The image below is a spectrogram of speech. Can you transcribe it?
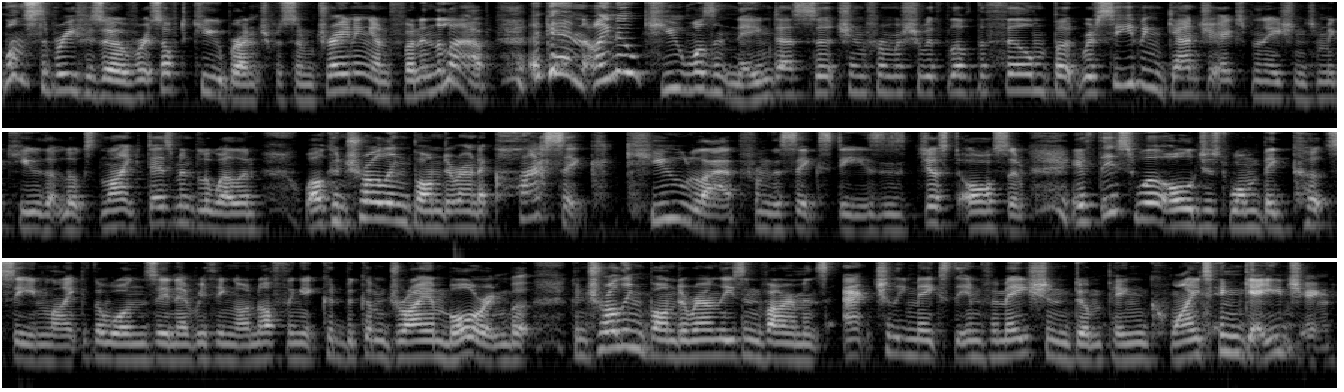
Once the brief is over, it's off to Q Branch for some training and fun in the lab. Again, I know Q wasn't named as such in From Russia with Love the film, but receiving gadget explanations from a Q that looks like Desmond Llewellyn while controlling Bond around a classic Q lab from the 60s is just awesome. If this were all just one big cutscene like the ones in Everything or Nothing, it could become dry and boring, but controlling Bond around these environments actually makes the information dumping quite engaging.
